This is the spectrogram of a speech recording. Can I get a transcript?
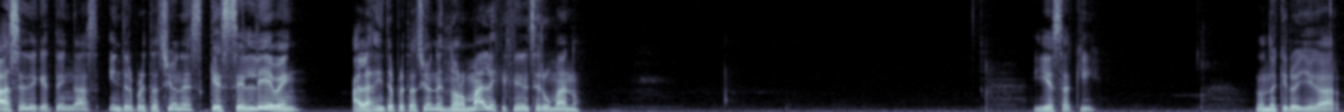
hace de que tengas interpretaciones que se eleven a las interpretaciones normales que tiene el ser humano. Y es aquí donde quiero llegar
